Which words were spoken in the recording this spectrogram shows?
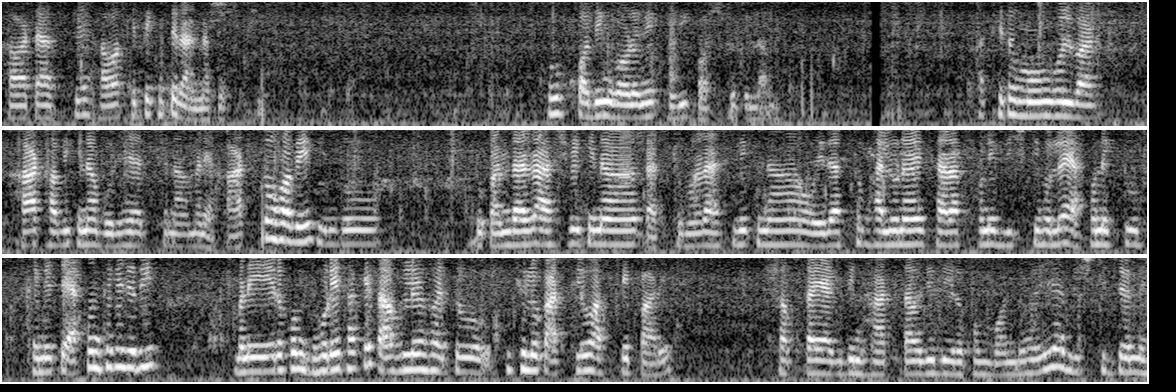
খাওয়াটা আসছে, হাওয়া খেতে খেতে রান্না করছি। খুব কদিন গরমে খুবই কষ্ট পেলাম। আজকে তো মঙ্গলবার, হাট হবে কিনা বোঝা যাচ্ছে না। মানে হাট তো হবে, কিন্তু দোকানদাররা আসবে কিনা কাস্টমার আসবে কিনা ওয়েদার তো ভালো নয় সারাক্ষণে বৃষ্টি হলে, এখন একটু থেমেছে। এখন থেকে যদি মানে এরকম ধরে থাকে, তাহলে হয়তো কিছু লোক আসলেও আসতে পারে। সপ্তাহে একদিন হাটটাও যদি এরকম বন্ধ হয়ে যায় বৃষ্টির জন্যে,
